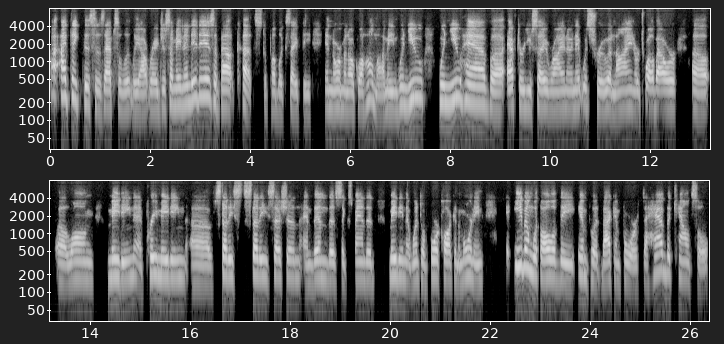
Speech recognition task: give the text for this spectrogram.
I think this is absolutely outrageous. I mean, and it is about cuts to public safety in Norman, Oklahoma. I mean, when you when you have uh, after you say Ryan, and it was true, a nine or twelve hour uh, uh, long meeting, a pre-meeting uh, study study session, and then this expanded meeting that went till four o'clock in the morning. Even with all of the input back and forth, to have the council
